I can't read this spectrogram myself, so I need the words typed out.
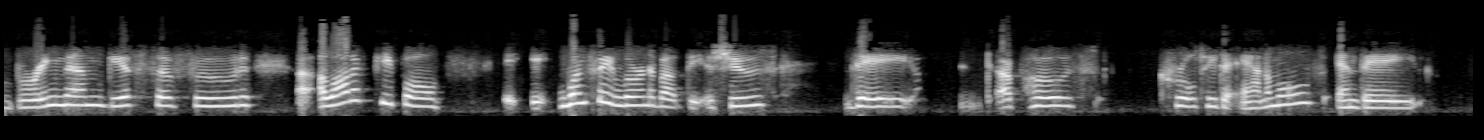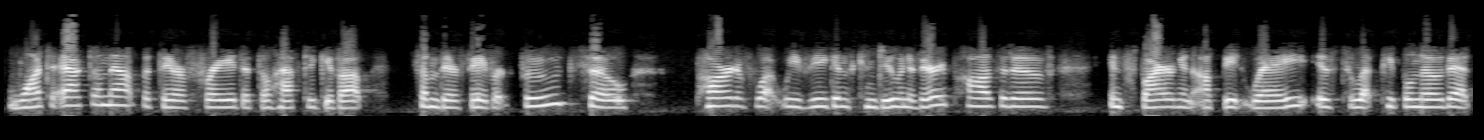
bring them gifts of food. A lot of people, once they learn about the issues, they oppose cruelty to animals and they want to act on that, but they're afraid that they'll have to give up some of their favorite foods. So part of what we vegans can do in a very positive, inspiring and upbeat way is to let people know that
